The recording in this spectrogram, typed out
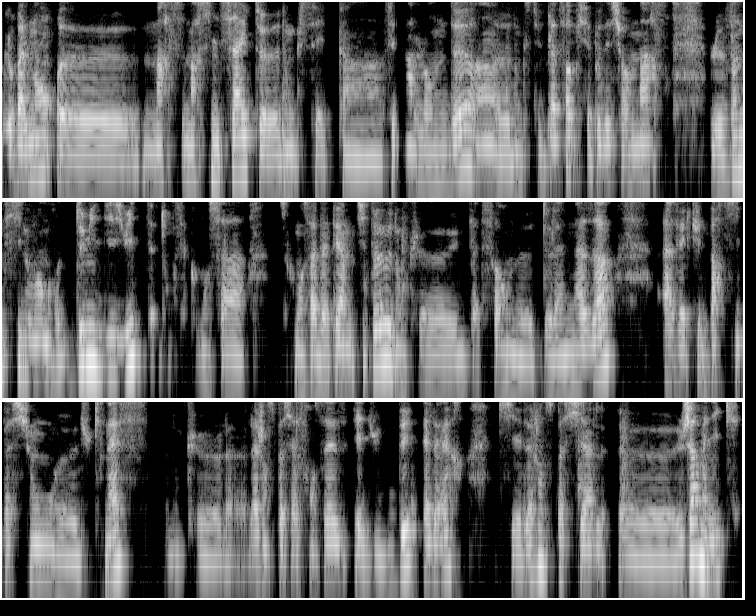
globalement, euh, Mars, Mars Insight, euh, donc c'est un, c'est un lander, hein, euh, donc c'est une plateforme qui s'est posée sur Mars le 26 novembre 2018, donc ça commence à, ça commence à dater un petit peu, donc une plateforme de la NASA avec une participation du CNES, donc l'agence spatiale française, et du DLR, qui est l'agence spatiale germanique.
